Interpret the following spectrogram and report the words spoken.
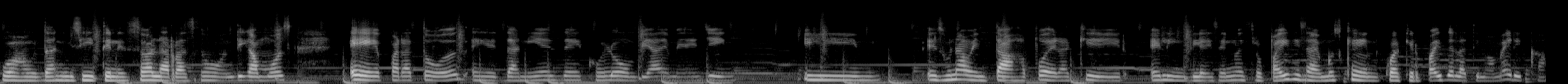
Wow, Dani, sí, tienes toda la razón. Digamos, eh, para todos, eh, Dani es de Colombia, de Medellín, y es una ventaja poder adquirir el inglés en nuestro país y sabemos que en cualquier país de Latinoamérica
